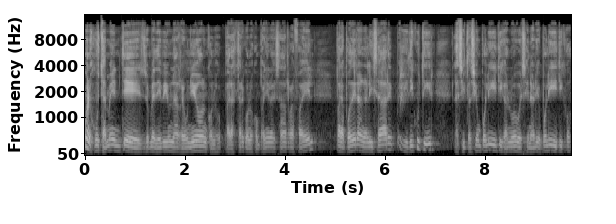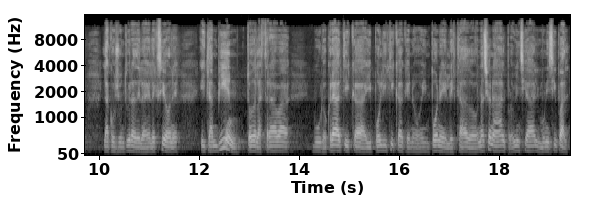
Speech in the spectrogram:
Bueno, justamente yo me debí una reunión para estar con los compañeros de San Rafael para poder analizar y discutir la situación política, el nuevo escenario político, la coyuntura de las elecciones y también todas las trabas burocráticas y políticas que nos impone el Estado nacional, provincial y municipal.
